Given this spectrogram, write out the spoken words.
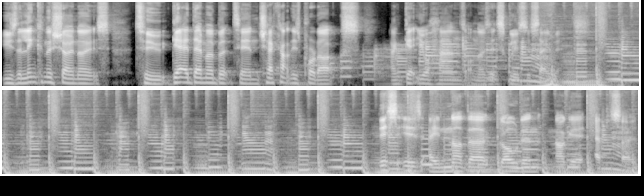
Use the link in the show notes to get a demo booked in, check out these products, and get your hands on those exclusive savings. This is another Golden Nugget episode.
